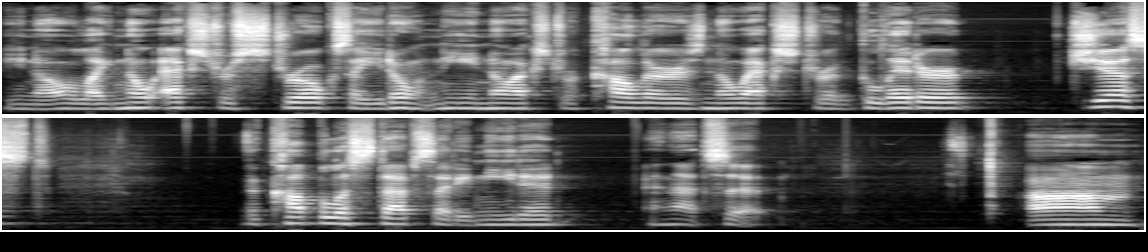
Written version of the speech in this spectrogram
you know, like no extra strokes that you don't need, no extra colors, no extra glitter, just the couple of steps that he needed and that's it. Um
